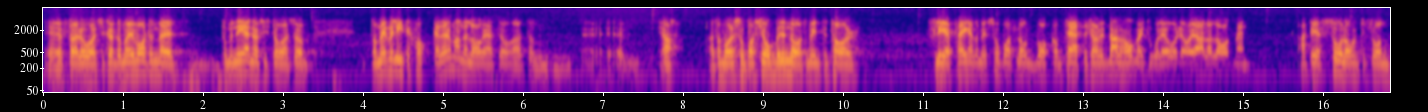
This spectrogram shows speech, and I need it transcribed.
Eh, förra året. Så klart, de har ju varit en där dominerande de sista åren. Så de är väl lite chockade de andra lagen att de, att de, eh, ja, att de har det så pass jobbigt ändå. Att de inte tar fler poäng. Att de är så pass långt bakom tätet. Ibland har man ju dåliga år, det har ju alla lag. Men att det är så långt ifrån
